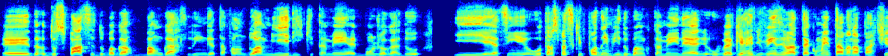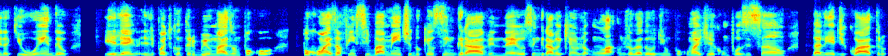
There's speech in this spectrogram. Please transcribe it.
é, dos passes do Baumgartlinger, está falando do Amiri, que também é bom jogador. E assim, outras peças que podem vir do banco também, né? O Guerra de Wenzel até comentava na partida que o Wendel ele, é, ele pode contribuir mais um pouco, um pouco mais ofensivamente do que o Zingraven, né? O Zingraven que é um, um, jogador de um pouco mais de recomposição, da linha de quatro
